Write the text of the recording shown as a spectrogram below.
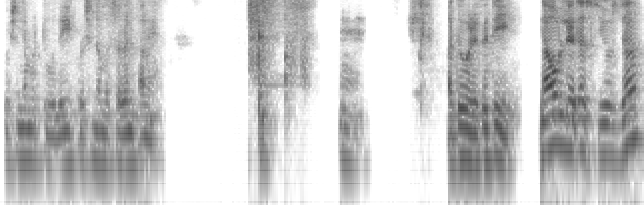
Equation number two, the equation number seven. Hmm. Now let us use the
